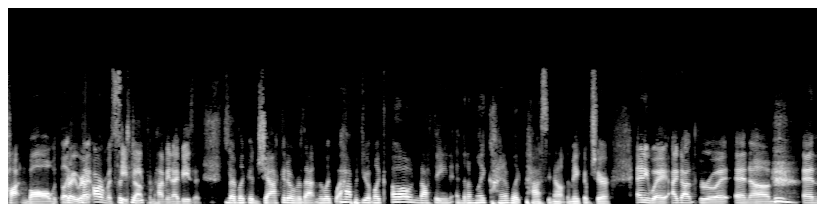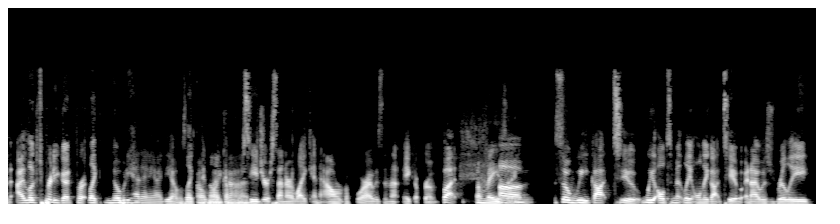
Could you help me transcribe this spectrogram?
cotton ball with like Right, right. my arm was taped up from having IVs in. So I have like a jacket over that and they're like, what happened to you? I'm like, oh, nothing. And then I'm like kind of like passing out in the makeup chair. Anyway, I got through it and um and I looked pretty good for like nobody had any idea. I was like Oh in like a procedure center like an hour before I was in that makeup room. But Amazing. um so we got two. We ultimately only got two and I was really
